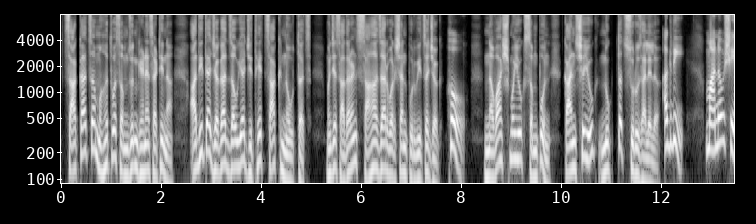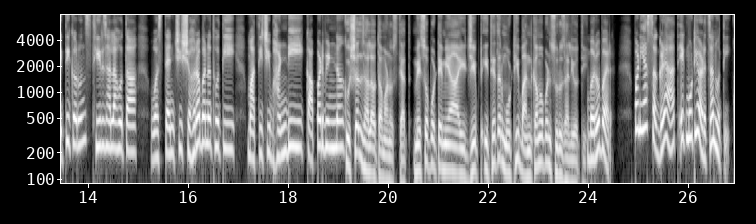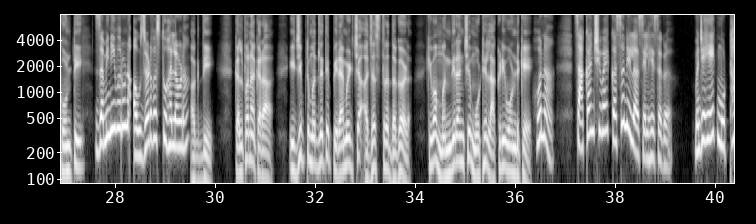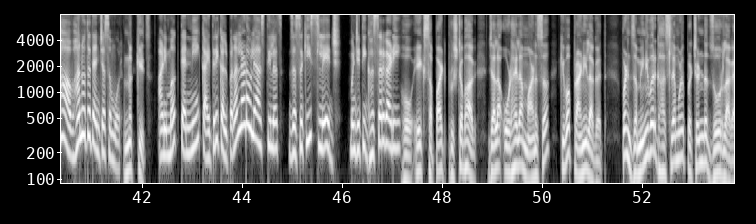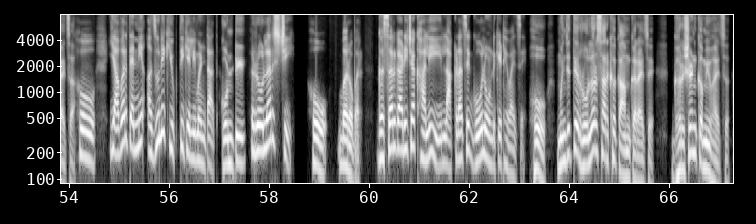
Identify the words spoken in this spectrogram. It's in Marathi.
चाकाचं महत्त्व समजून घेण्यासाठी ना आधी त्या जगात जाऊया जिथे चाक नव्हतंच म्हणजे साधारण सहा हजार वर्षांपूर्वीचं जग. हो. नवाश्मयुग संपून कांस्ययुग नुकतंच सुरू झालेलं. अगदी. मानव शेती करून स्थिर झाला होता वस्त्यांची शहरं बनत होती मातीची भांडी कापड विणणं. कुशल झाला होता माणूस त्यात. मेसोपोटेमिया इजिप्त इथे तर मोठी बांधकामं पण सुरू झाली होती. बरोबर. पण या सगळ्यात एक मोठी अडचण होती. कोणती? जमिनीवरून अवजड वस्तू हलवणं. अगदी. कल्पना करा इजिप्तमधले ते पिरॅमिडच्या अजस्त्र दगड किंवा मंदिरांचे मोठे लाकडी ओंडके. हो ना. चाकांशिवाय कसं नेलं असेल हे सगळं? म्हणजे हे एक मोठं आव्हान होतं त्यांच्यासमोर. नक्कीच. आणि मग त्यांनी काहीतरी कल्पना लढवल्या असतीलच जसं की स्लेज म्हणजे ती घसरगाडी हो एक सपाट पृष्ठभाग ज्याला ओढायला माणसं किंवा प्राणी लागत पण जमिनीवर घासल्यामुळे प्रचंड जोर लागायचा. हो यावर त्यांनी अजून एक युक्ती केली म्हणतात. कोणती? रोलर्सची. हो बरोबर. घसरगाडीच्या खाली लाकडाचे गोल ओंडके ठेवायचे. हो म्हणजे ते रोलरसारखं काम करायचे. घर्षण कमी व्हायचं.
